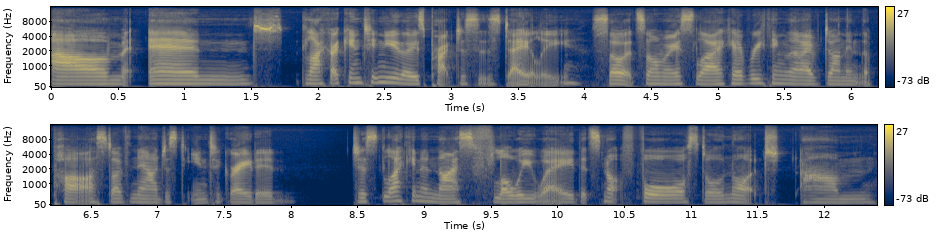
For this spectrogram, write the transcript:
Um, and like I continue those practices daily. So it's almost like everything that I've done in the past, I've now just integrated just like in a nice flowy way that's not forced or not um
